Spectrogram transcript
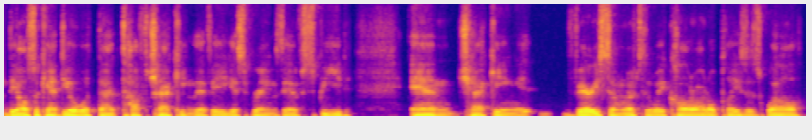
they also can't deal with that tough checking that Vegas brings. They have speed and checking, it, very similar to the way Colorado plays as well.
